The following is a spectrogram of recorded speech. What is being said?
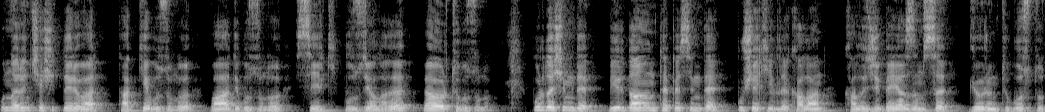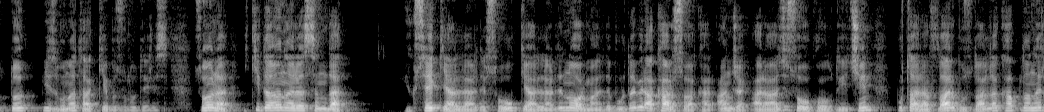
bunların çeşitleri var. Takke buzulu, vadi buzulu, sirk buz yalağı ve örtü buzulu. Burada şimdi bir dağın tepesinde bu şekilde kalan kalıcı beyazımsı görüntü buz tuttu. Biz buna takke buzulu deriz. Sonra iki dağın arasında yüksek yerlerde, soğuk yerlerde normalde burada bir akarsu akar. Ancak arazi soğuk olduğu için bu taraflar buzlarla kaplanır.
